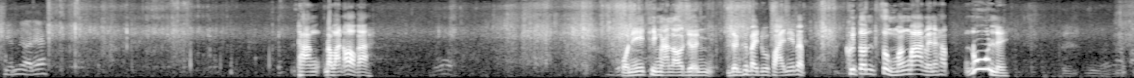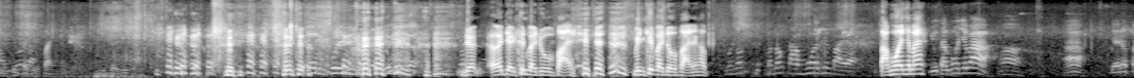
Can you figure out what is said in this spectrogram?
เฉียงเหนือเด้ทางตะวันออกอะโหนี้ทีมงานเราเดินเดินขึ้นไปดูไฟนี่แบบ ขึ้นต้นสูงมาก ๆ เลยนะครับ นู่นเลย เดินเออเดินขึ้นไปดูไฟ บินขึ้นไปดูไฟนะครับ มันต้องมันต้องตามห้วยขึ้นไปอะตามห้วยใช่ไหมอยู่ทางนู้นใช่ป่ะอ่าอ่าเดี๋ยวเราไป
